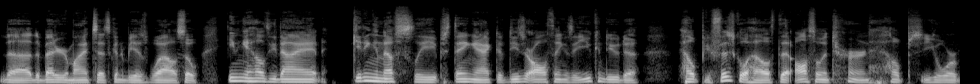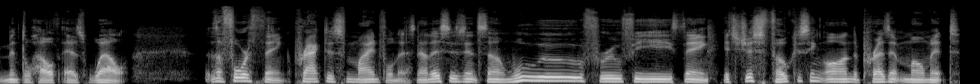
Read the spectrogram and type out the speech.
the, the better your mindset's going to be as well. So eating a healthy diet, getting enough sleep, staying active, these are all things that you can do to help your physical health that also in turn helps your mental health as well. The fourth thing, practice mindfulness. Now this isn't some woo woo froofy thing. It's just focusing on the present moment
